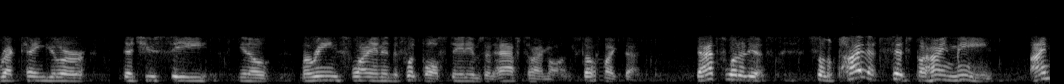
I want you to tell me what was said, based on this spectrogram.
rectangular that you see, you know, Marines flying into football stadiums at halftime on, stuff like that. That's what it is. So the pilot sits behind me. I'm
